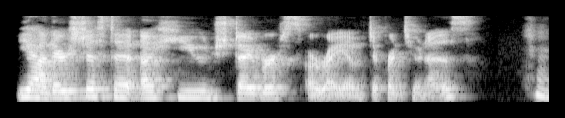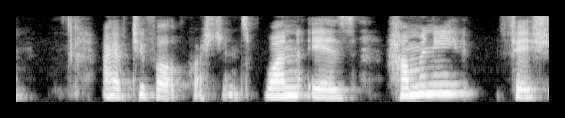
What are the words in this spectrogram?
yeah, there's just a, a huge, diverse array of different tunas. Hmm. I have two follow up questions. One is how many fish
